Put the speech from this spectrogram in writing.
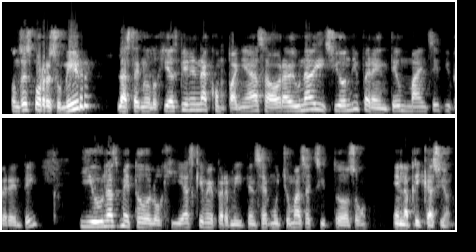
Entonces, por resumir, las tecnologías vienen acompañadas ahora de una visión diferente, un mindset diferente y unas metodologías que me permiten ser mucho más exitoso en la aplicación.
